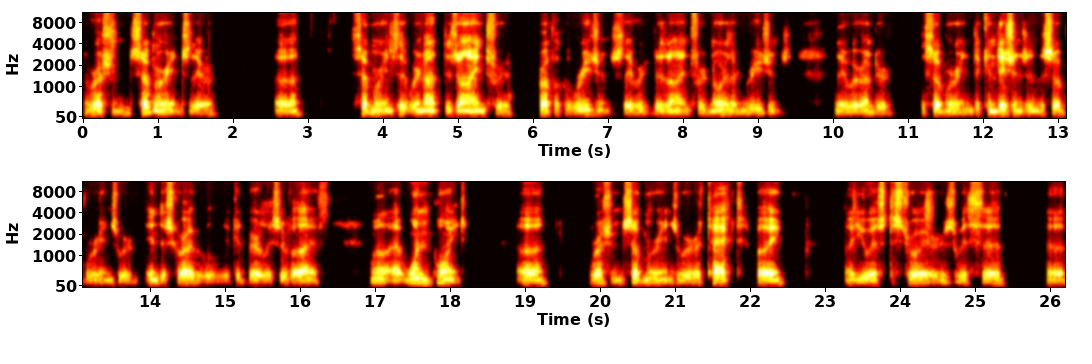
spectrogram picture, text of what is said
Russian submarines there. Uh, submarines that were not designed for tropical regions. They were designed for northern regions. They were under the submarine, the conditions in the submarines were indescribable. They could barely survive. Well, at one point, uh, Russian submarines were attacked by uh, US destroyers with uh, uh,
